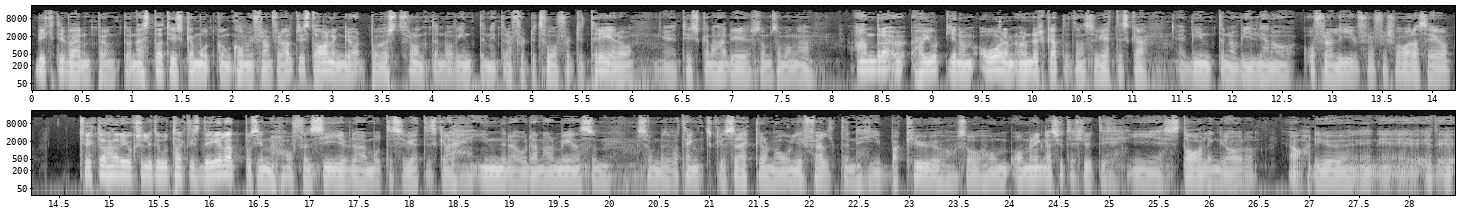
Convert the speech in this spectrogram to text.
viktig vändpunkt. Och nästa tyska motgång kom ju framförallt vid Stalingrad på östfronten då vintern 1942-43. Då. Eh, tyskarna hade ju som så många andra har gjort genom åren underskattat den sovjetiska vintern och viljan att offra liv för att försvara sig. Och Tyskland hade ju också lite otaktiskt delat på sin offensiv där mot det sovjetiska inre och den armén som, som det var tänkt skulle säkra de här oljefälten i Baku och så om, omringas ju till slut i, i Stalingrad. Och, ja, det är ju ett, ett,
